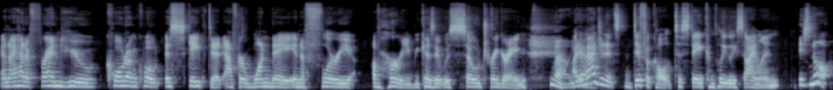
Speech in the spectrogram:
And I had a friend who, quote unquote, escaped it after one day in a flurry of hurry because it was so triggering. Well, I'd imagine it's difficult to stay completely silent. It's not.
